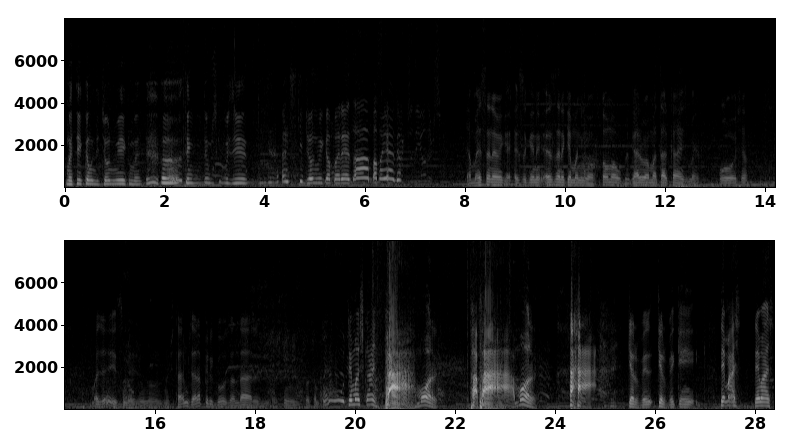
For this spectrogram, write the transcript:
matei cão de John Wick, man. Ah, tem, temos que fugir antes que John Wick apareça. Ah, Baba Yaga. É, mas essa não é, essa aqui, essa é que é maninho Toma, obrigado a matar cães, man. Poxa. Mas é isso mesmo, no, nos times era perigoso andar assim. Uh, tem mais cães! Pá! Morre! Pá, pá! Morre! quero ver, quero ver quem. Tem mais! Tem mais!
